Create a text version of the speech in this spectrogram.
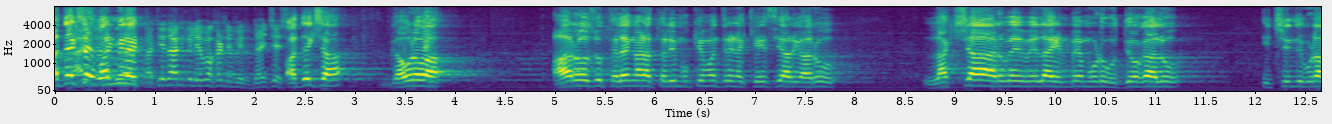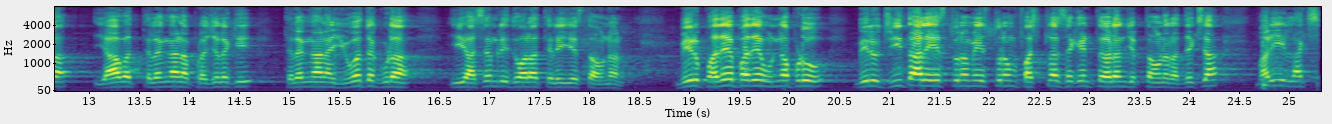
అధ్యక్ష వన్ మినిట్. ప్రతిదానికి లేవకండి మీరు దయచేసి. అధ్యక్ష గౌరవ రోజు తెలంగాణ తొలి ముఖ్యమంత్రి అయిన కేసీఆర్ గారు లక్ష అరవై వేల ఎనభై మూడు ఉద్యోగాలు ఇచ్చింది కూడా యావత్ తెలంగాణ ప్రజలకి తెలంగాణ యువతకు కూడా ఈ అసెంబ్లీ ద్వారా తెలియజేస్తూ ఉన్నాను. మీరు పదే పదే ఉన్నప్పుడు మీరు జీతాలు వేస్తున్నాం వేస్తున్నాం ఫస్ట్ క్లాస్ సెకండ్ థర్డ్ అని చెప్తా ఉన్నారు అధ్యక్ష. మరి లక్ష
